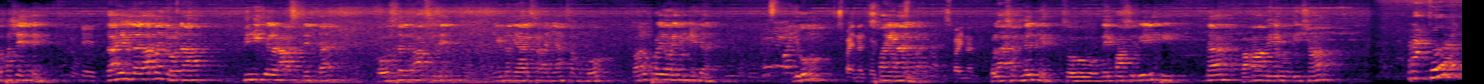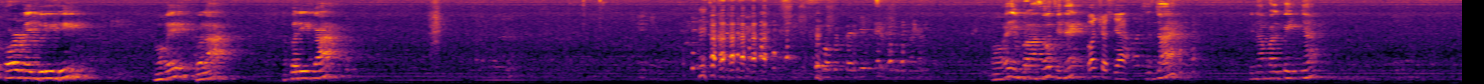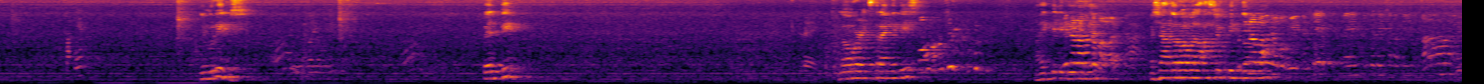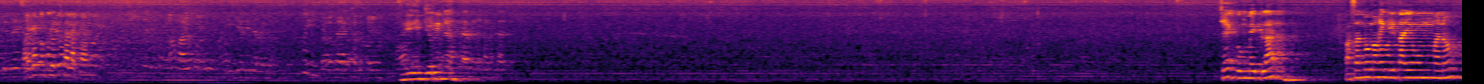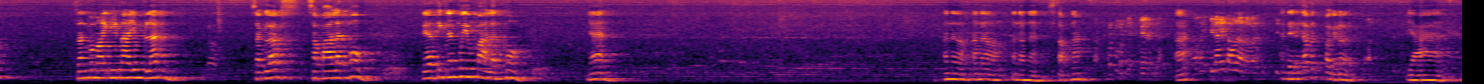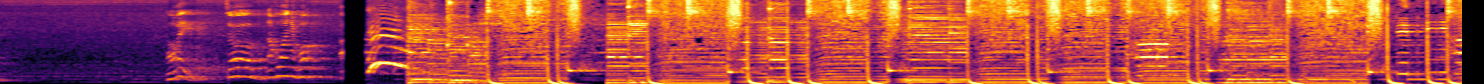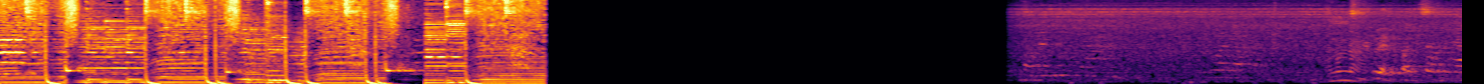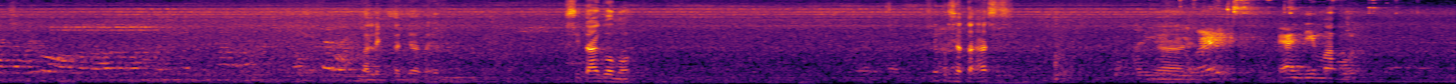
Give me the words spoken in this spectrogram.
sa pasyente. Dahil nalaman nyo na vehicular accident yan, o self-accident, yung nangyari sa kanya, sa mundo, so ano priority nyo dyan? Yung Spinal cord. spinal. Spinal. Wala siyang helmet. So, may possibility na baka mayroon din siyang Fracture or may bleeding? Okay? Wala? Nakalikat? Okay, yung braso, tinik? Conscious niya. Sa dyan? Pinapalpate niya? Yung ribs? Pelvic? Lower extremities? Nakikilig niya? Masyado raw malakas yung pindong mo? May injury na. Check kung may blood. Pasan mo makikita yung ano? Saan mo makikita yung blood? Sa gloves, sa palad mo. Kaya tingnan mo yung palad mo. Yan. Ano, ano, ano na? Stop na? tinatago mo? Siyempre sa taas. Ayan. Kaya hindi umabot.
